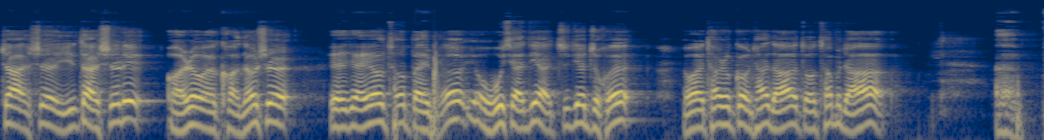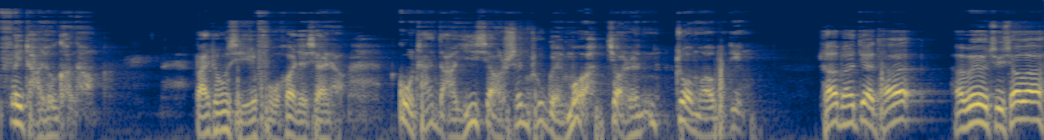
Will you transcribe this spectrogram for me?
战事一再失利，我认为可能是叶剑英从北平用无线电直接指挥，因为他是共产党总参谋长。呃，非常有可能。白崇禧附和着先生。共产党一向神出鬼没，叫人捉摸不定。他们电台还没有取消吗？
